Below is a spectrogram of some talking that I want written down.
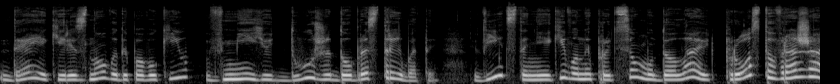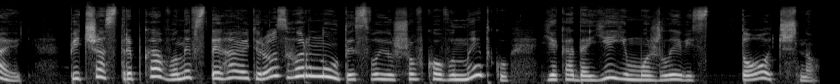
Деякі різновиди павуків вміють дуже добре стрибати. Відстані, які вони при цьому долають, просто вражають. Під час стрибка вони встигають розгорнути свою шовкову нитку, яка дає їм можливість точно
